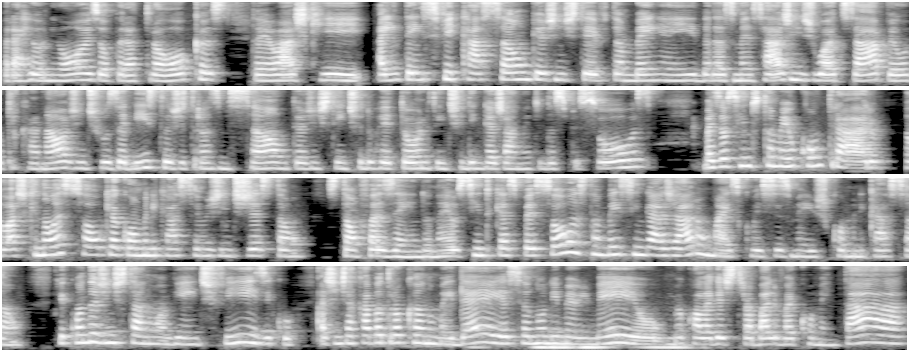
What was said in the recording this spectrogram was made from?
para reuniões ou para trocas. Então eu acho que a intensificação que a gente teve também aí das mensagens de WhatsApp é outro canal, a gente usa listas de transmissão, então a gente tem tido retorno, tem tido engajamento das pessoas. Mas eu sinto também o contrário. Eu acho que não é só o que a comunicação e a gente gestão estão fazendo, né? Eu sinto que as pessoas também se engajaram mais com esses meios de comunicação. Porque quando a gente está num ambiente físico, a gente acaba trocando uma ideia. Se eu não li meu e-mail, meu colega de trabalho vai comentar.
